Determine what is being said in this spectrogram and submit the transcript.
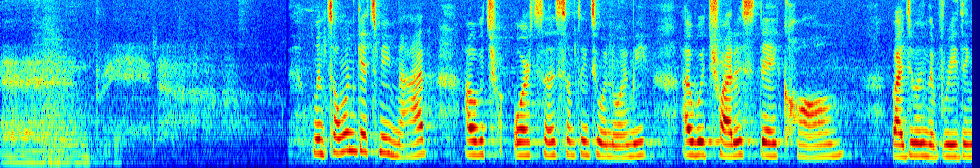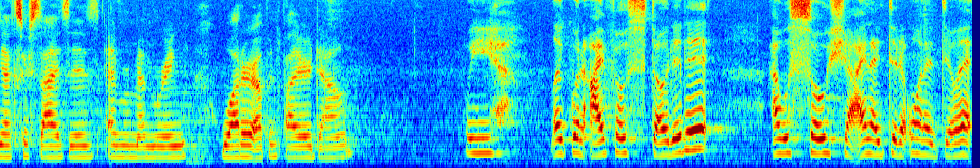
And breathe. When someone gets me mad, I would tr- or says something to annoy me, I would try to stay calm by doing the breathing exercises and remembering water up and fire down. we like when I first started it, I was so shy and I didn't want to do it.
